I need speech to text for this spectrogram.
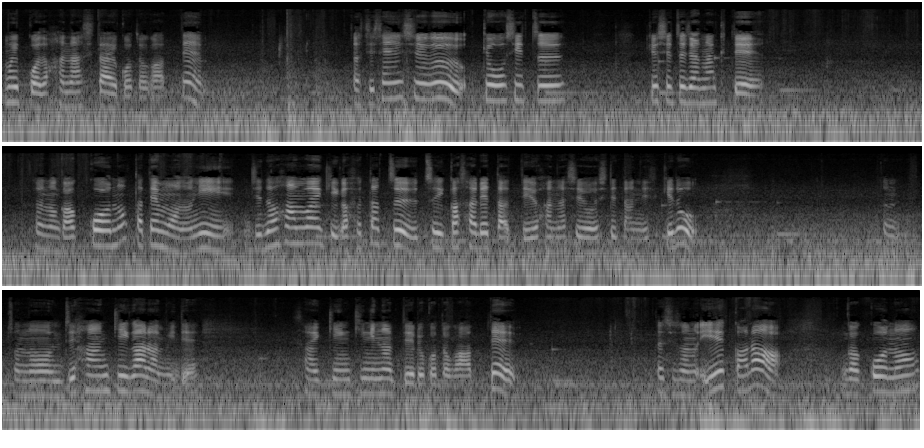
もう一個話したいことがあって私先週教室教室じゃなくてその学校の建物に自動販売機が2つ追加されたっていう話をしてたんですけどその自販機絡みで最近気になっていることがあって私その家から学校の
